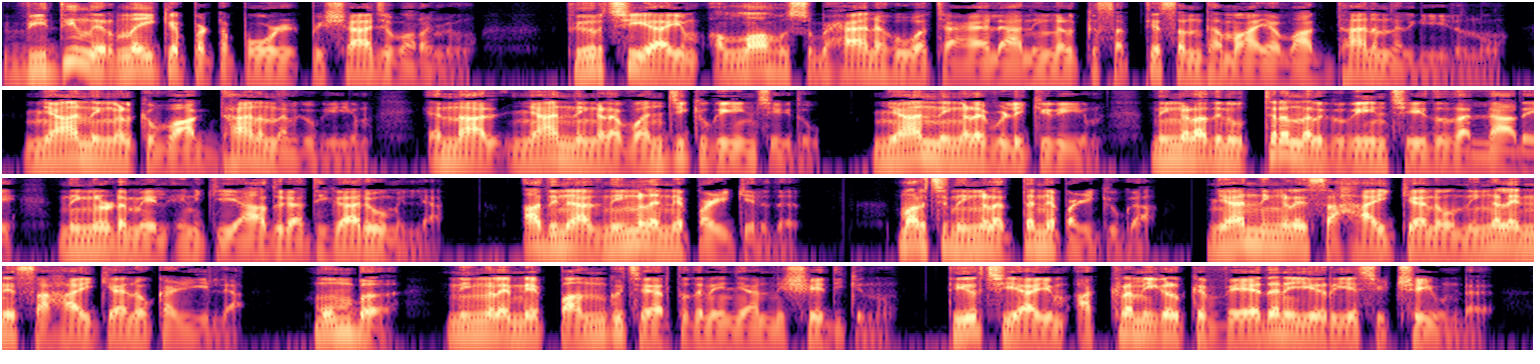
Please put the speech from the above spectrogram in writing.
വിധി നിർണയിക്കപ്പെട്ടപ്പോൾ പിശാജ് പറഞ്ഞു തീർച്ചയായും അള്ളാഹു സുബാനഹുവ ചായാല നിങ്ങൾക്ക് സത്യസന്ധമായ വാഗ്ദാനം നൽകിയിരുന്നു. ഞാൻ നിങ്ങൾക്ക് വാഗ്ദാനം നൽകുകയും എന്നാൽ ഞാൻ നിങ്ങളെ വഞ്ചിക്കുകയും ചെയ്തു. ഞാൻ നിങ്ങളെ വിളിക്കുകയും നിങ്ങളതിന് ഉത്തരം നൽകുകയും ചെയ്തതല്ലാതെ നിങ്ങളുടെ മേൽ എനിക്ക് യാതൊരു അധികാരവുമില്ല. അതിനാൽ നിങ്ങൾ എന്നെ പഴിക്കരുത്. മറിച്ച് നിങ്ങളെത്തന്നെ പഴിക്കുക. ഞാൻ നിങ്ങളെ സഹായിക്കാനോ നിങ്ങളെന്നെ സഹായിക്കാനോ കഴിയില്ല. മുമ്പ് നിങ്ങളെന്നെ പങ്കു ചേർത്തതിനെ ഞാൻ നിഷേധിക്കുന്നു. തീർച്ചയായും അക്രമികൾക്ക് വേദനയേറിയ ശിക്ഷയുണ്ട്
